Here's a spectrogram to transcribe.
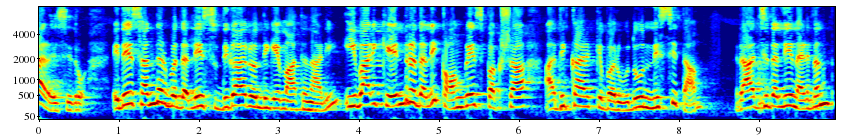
ಹಾರೈಸಿದರು. ಇದೇ ಸಂದರ್ಭದಲ್ಲಿ ಸುದ್ದಿಗಾರರೊಂದಿಗೆ ಮಾತನಾಡಿ, ಈ ಬಾರಿ ಕೇಂದ್ರದಲ್ಲಿ ಕಾಂಗ್ರೆಸ್ ಪಕ್ಷ ಅಧಿಕಾರಕ್ಕೆ ಬರುವುದು ನಿಶ್ಚಿತ. ರಾಜ್ಯದಲ್ಲಿ ನಡೆದಂತ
